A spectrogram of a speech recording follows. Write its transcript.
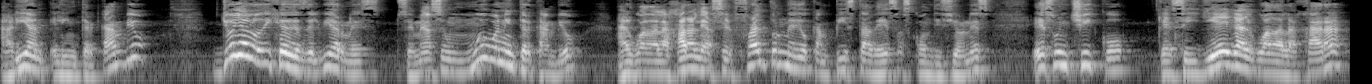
harían el intercambio? Yo ya lo dije desde el viernes se me hace un muy buen intercambio. Al Guadalajara le hace falta un mediocampista de esas condiciones. Es un chico que si llega al Guadalajara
